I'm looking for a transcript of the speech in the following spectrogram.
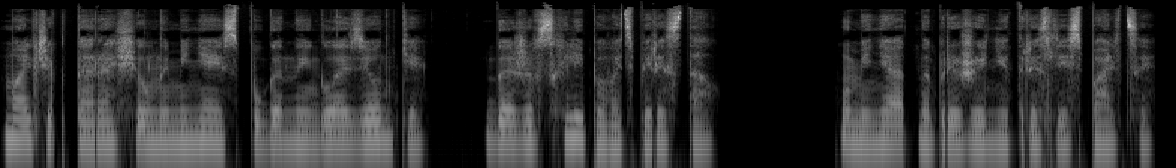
Мальчик таращил на меня испуганные глазенки, даже всхлипывать перестал. У меня от напряжения тряслись пальцы.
